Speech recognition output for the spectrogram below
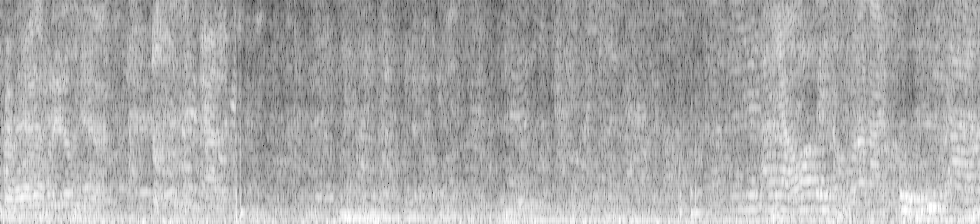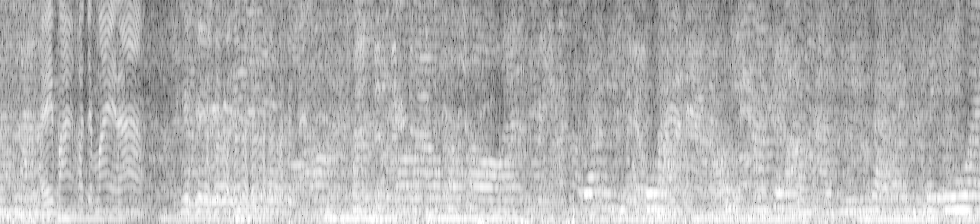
เก็บไว้ได้เลยแล้วก็เป็นสูตรพิธีการนะคะไอ้บ้านเขาจะไหม้นะเราพอพอร่วมพิธีกับผู้บ่าวสาวทำเพื่อบ่าวสาวยิ้มเราก็ยิ้มไปด้วย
